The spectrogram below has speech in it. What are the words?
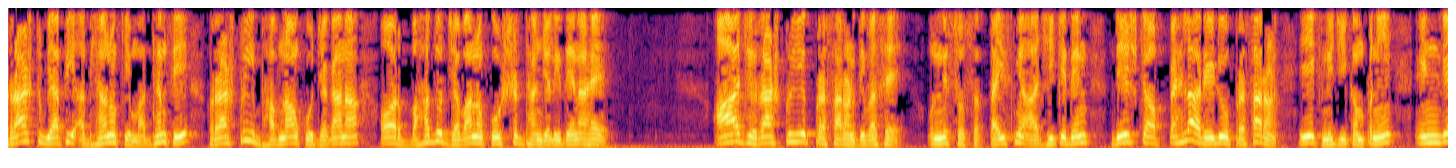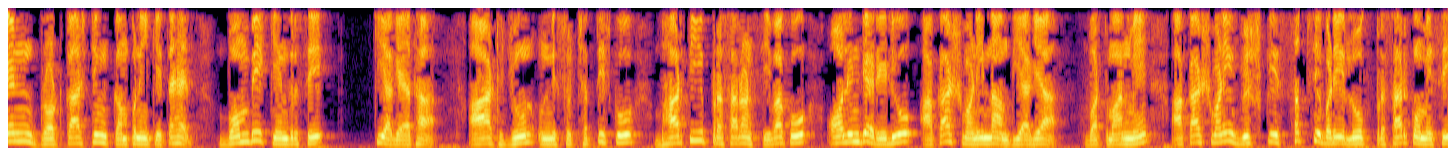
राष्ट्रव्यापी अभियानों के माध्यम से राष्ट्रीय भावनाओं को जगाना और बहादुर जवानों को श्रद्धांजलि देना है। आज राष्ट्रीय प्रसारण दिवस है। 1927 में आज ही के दिन देश का पहला रेडियो प्रसारण, एक निजी कंपनी, इंडियन ब्रॉडकास्टिंग कंपनी के तहत बॉम्बे केंद्र से किया गया था। 8 जून 1936 को भारतीय प्रसारण सेवा को ऑल इंडिया रेडियो आकाशवाणी नाम दिया गया। वर्तमान में आकाशवाणी विश्व के सबसे बड़े लोक प्रसारकों में से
